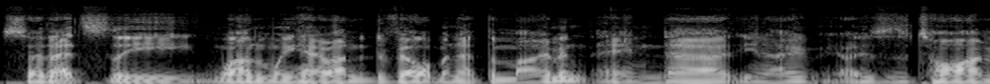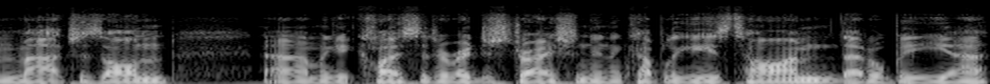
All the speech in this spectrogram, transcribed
So that's the one we have under development at the moment, and uh, you know as the time marches on. Um, we get closer to registration in a couple of years' time. That'll be uh,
